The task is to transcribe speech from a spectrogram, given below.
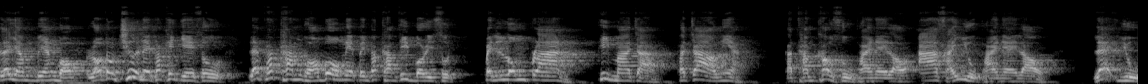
และยังยังบอก เราต้องเชื่อในพระคริสต์เยซู และพระคำของพระองค์เนี่ยเป็นพระคำที่บริสุทธิ์ เป็นลมปราณที่มาจากพระเจ้าเนี่ยกระทำเข้าสู่ภายในเรา อาศัยอยู่ภายในเรา และอยู่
